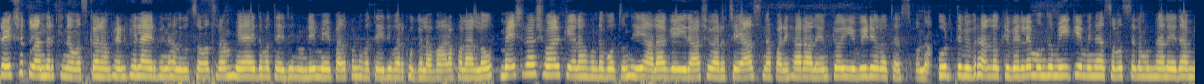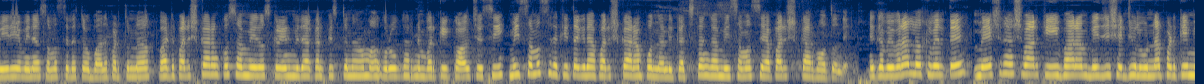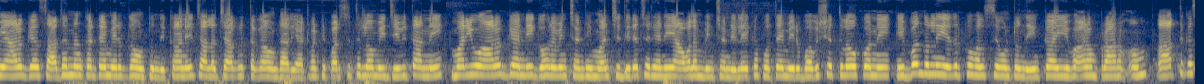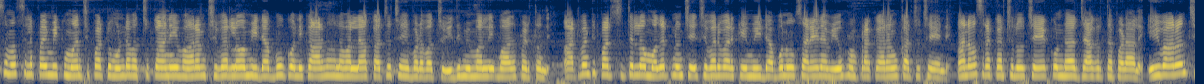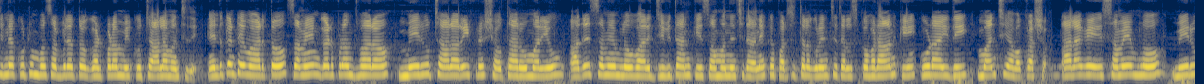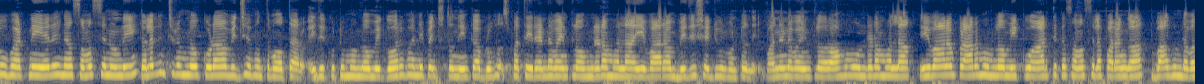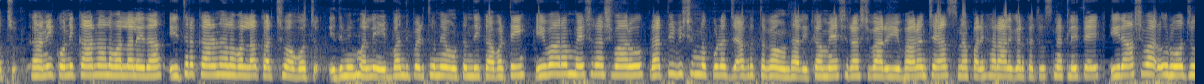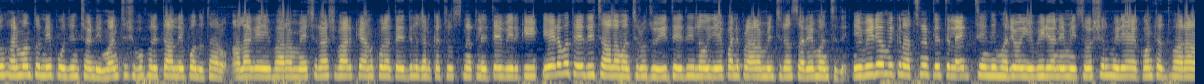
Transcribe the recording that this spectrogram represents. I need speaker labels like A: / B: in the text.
A: ప్రేక్షకులందరికీ నమస్కారం. రెండు వేల ఇరవై నాలుగు సంవత్సరం మే ఐదవ తేదీ నుండి మే పదకొండవ తేదీ వరకు గల వార ఫలాల్లో మేషరాశి వారికి ఎలా ఉండబోతుంది? అలాగే ఈ రాశి వారు చేయాల్సిన పరిహారాలు ఏమిటో ఈ వీడియోలో తెలుసుకుందాం. పూర్తి వివరాల్లోకి వెళ్ళే ముందు మీకేమైనా సమస్యలు ఉన్నా లేదా మీరేమైనా సమస్యలతో బాధపడుతున్నా వాటి పరిష్కారం కోసం మీరు స్క్రీన్ మీద కనిపిస్తున్న మా గురువు గారి నెంబర్కి కాల్ చేసి మీ సమస్యలకి తగిన పరిష్కారం పొందండి. ఖచ్చితంగా మీ సమస్య పరిష్కారం అవుతుంది ఇక వివరాల్లోకి వెళ్తే మేషరాశి వారికి ఈ వారం బిజీ షెడ్యూల్ ఉన్నప్పటికీ మీ ఆరోగ్యం సాధారణం కంటే మెరుగ్గా ఉంటుంది. కానీ చాలా జాగ్రత్తగా ఉండాలి. అటువంటి పరిస్థితుల్లో మీ జీవితాన్ని మరియు ఆరోగ్యాన్ని గౌరవించండి. మంచి దినచర్యని అవలంబించండి. లేకపోతే మీరు భవిష్యత్తులో కొన్ని ఇబ్బందుల్ని ఎదుర్కోవలసి ఉంటుంది. ఇంకా ఈ వారం ప్రారంభం ఆర్థిక సమస్యలపై మీకు మంచి పట్టు ఉండవచ్చు. కానీ వారం చివరిలో మీ డబ్బు కొన్ని కారణాల వల్ల ఖర్చు చేయబడవచ్చు. ఇది మిమ్మల్ని బాధ పెడుతుంది. అటువంటి పరిస్థితుల్లో మొదటి నుంచి చివరి వరకు మీ డబ్బును సరైన వ్యూహం ప్రకారం ఖర్చు చేయండి. అనవసర ఖర్చులు చేయకుండా జాగ్రత్త పడాలి. ఈ వారం చిన్న కుటుంబ సభ్యులతో గడపడం మీకు చాలా మంచిది. ఎందుకంటే వారితో సమయం గడపడం ద్వారా మీరు చాలా రీఫ్రెష్ అవుతారు మరియు అదే సమయంలో వారి జీవితానికి సంబంధించిన అనేక పరిస్థితుల గురించి తెలుసుకోవడానికి కూడా ఇది మంచి అవకాశం. అలాగే ఈ సమయంలో మీరు వాటిని ఏదైనా సమస్య నుండి తొలగించడంలో కూడా విజయవంతమవుతారు. ఇది కుటుంబంలో మీ గౌరవాన్ని పెంచుతుంది. ఇంకా బృహస్పతి రెండవ ఇంట్లో ఉండడం వల్ల ఈ వారం బిజీ షెడ్యూల్ ఉంటుంది. పన్నెండవ ఇంట్లో రాహు ఉండడం వల్ల ఈ వారం ప్రారంభంలో మీకు ఆర్థిక సమస్యల పరంగా బాగుండవచ్చు. కానీ కొన్ని కారణాల వల్ల లేదా ఇతర కారణాల వల్ల ఖర్చు అవ్వచ్చు. ఇది మిమ్మల్ని ఇబ్బంది పెడుతూనే ఉంటుంది కాబట్టి ఈ వారం మేషరాశి వారు ప్రతి విషయంలో కూడా జాగ్రత్తగా ఉండాలి. ఇక మేషరాశి వారు ఈ వారం చేయాల్సిన పరిహారాలు గనక చూసినట్లయితే ఈ రాశి వారు రోజు హనుమంతుని పూజించండి. మంచి శుభ ఫలితాలని పొందుతారు. అలాగే ఈ వారం మేషరాశి వారికి అనుకూల తేదీలు గనక చూసినట్లయితే వీరికి ఏడవ తేదీ చాలా మంచి రోజు. ఈ తేదీలో ఏ పని ప్రారంభించినా సరే మంచిది. ఈ వీడియో మీకు నచ్చినట్లయితే లైక్ చేయండి. మరియు ఈ వీడియోని మీ సోషల్ మీడియా అకౌంట్ల ద్వారా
